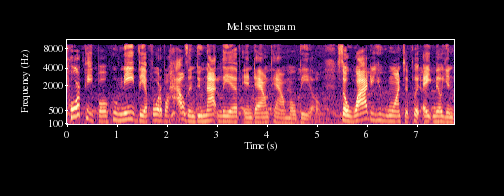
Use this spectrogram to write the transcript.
Poor people who need the affordable housing do not live in downtown Mobile. So why do you want to put $8 million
